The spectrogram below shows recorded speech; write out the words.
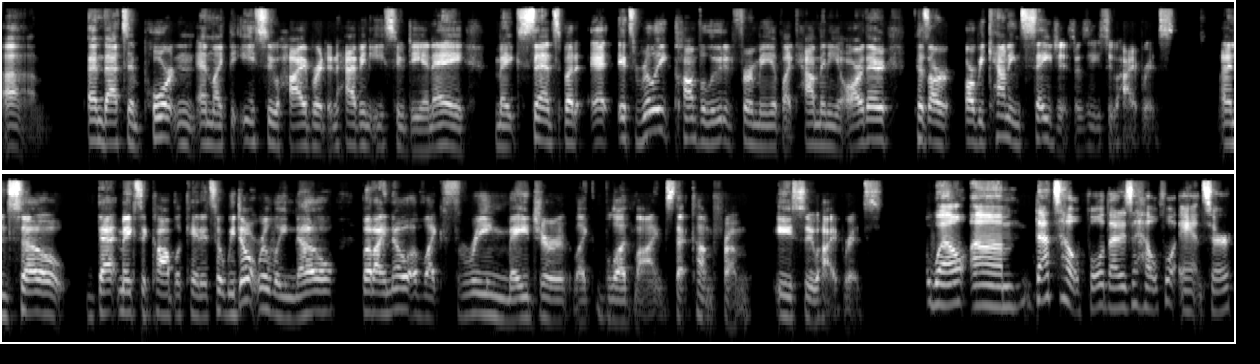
Um, and that's important. And like the Isu hybrid and having Isu DNA makes sense, but it, it's really convoluted for me of like how many are there? Because are are we counting sages as Isu hybrids? And so that makes it complicated. So we don't really know but I know of like three major like bloodlines that come from Isu hybrids. Well, um, that's helpful. That is a helpful answer.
